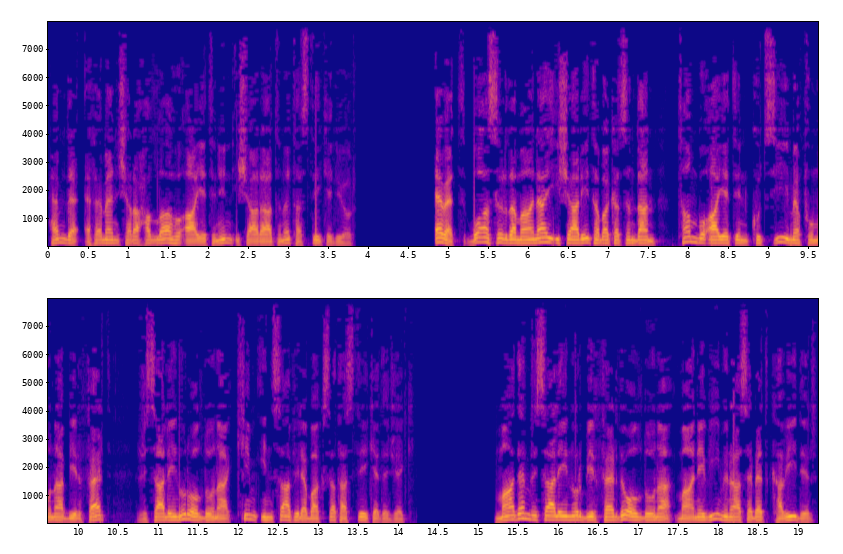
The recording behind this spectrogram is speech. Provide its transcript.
hem de efemen şerahallahu ayetinin işaretini tasdik ediyor. Evet, bu asırda manay işari tabakasından tam bu ayetin kutsi mefhumuna bir fert Risale-i Nur olduğuna kim insaf ile baksa tasdik edecek. Madem Risale-i Nur bir ferdi olduğuna manevi münasebet kavidir,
